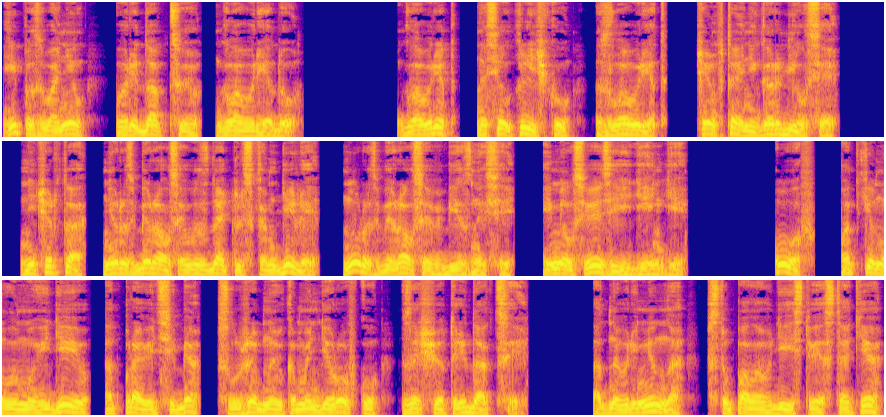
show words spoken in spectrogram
и позвонил в редакцию главреду. Главред носил кличку Зловред, чем втайне гордился. Ни черта не разбирался в издательском деле, но разбирался в бизнесе, имел связи и деньги. Олаф подкинул ему идею отправить себя в служебную командировку за счет редакции. Одновременно вступала в действие статья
